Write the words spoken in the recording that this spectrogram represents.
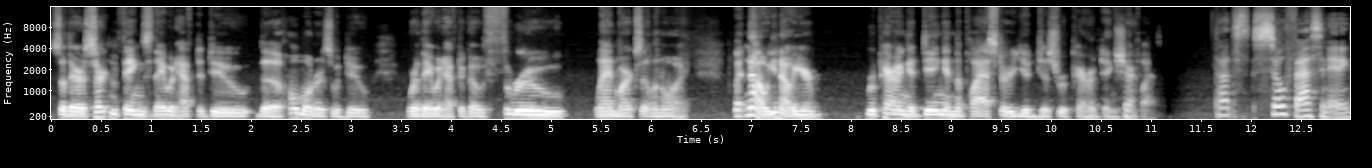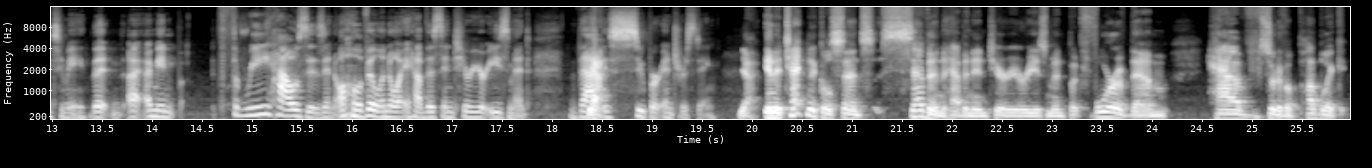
So there are certain things they would have to do, the homeowners would do, where they would have to go through Landmarks Illinois. But no, you know, you're repairing a ding in the plaster, you'd just repair a ding sure. in the plaster. That's so fascinating to me. That I, I mean, three houses in all of Illinois have this interior easement. That yeah. is super interesting. Yeah, in a technical sense, seven have an interior easement, but four of them have sort of a public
